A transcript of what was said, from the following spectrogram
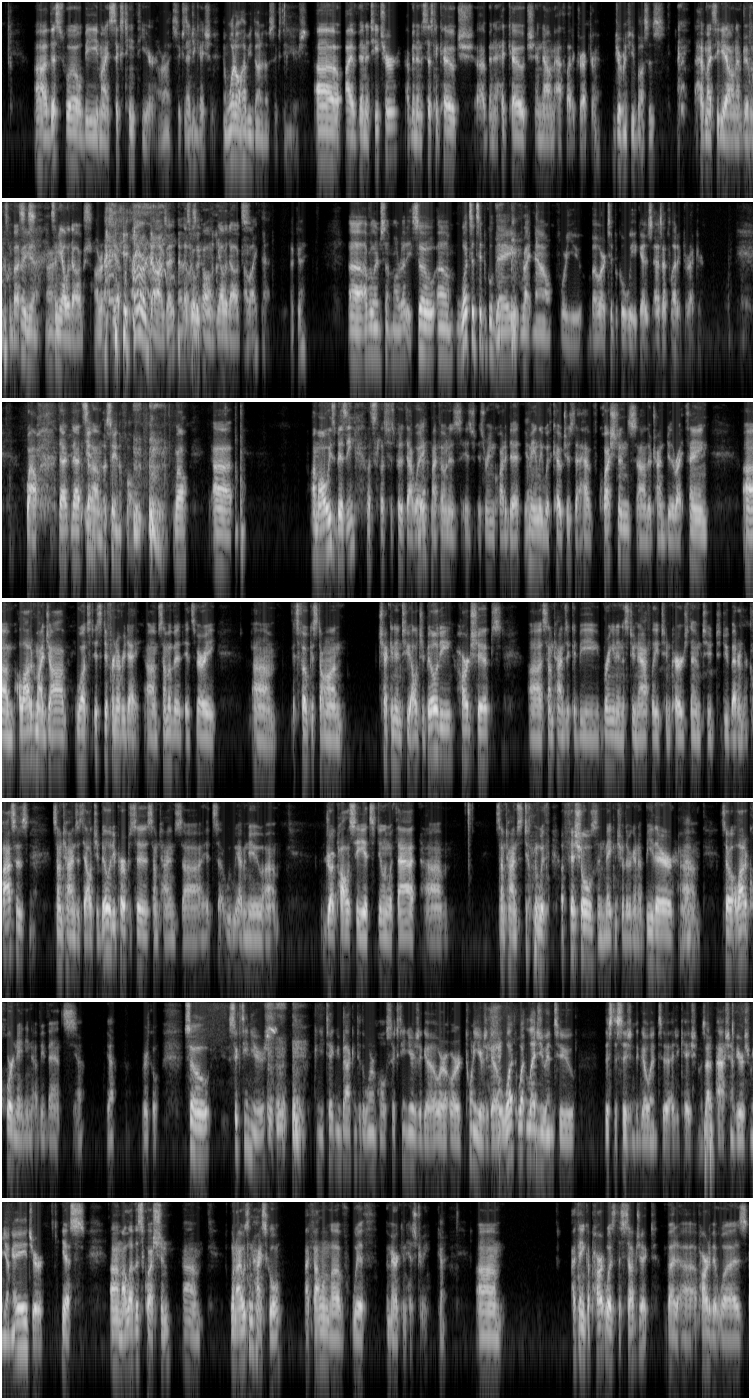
Uh, this will be my 16th year All right, 16 in education. And what all have you done in those 16 years? Uh, I've been a teacher, I've been an assistant coach, I've been a head coach, and now I'm athletic director. Okay. Driven a few buses. I have my CDL and I've driven some Oh, buses, yeah. Right. some yellow dogs. All right. Yep. Hello, dogs. That That's what we a- call them, yellow dogs. I like that. Okay. Uh, I've learned something already. So, um, what's a typical day right now for you, Bo, or a typical week as as athletic director? Wow, that that's Yeah, um, let's say in the fall. well, uh, I'm always busy. Let's let's just put it that way. Yeah. My phone is is is ringing quite a bit, Yeah. mainly with coaches that have questions. Uh, they're trying to do the right thing. Um, a lot of my job, well, it's it's different every day. Um, some of it, it's very, um, it's focused on checking into eligibility, hardships. Uh, sometimes it could be bringing in a student athlete to encourage them to to do better in their classes. Sometimes it's eligibility purposes. Sometimes uh, it's uh, we have a new um, drug policy. It's dealing with that. Um, sometimes dealing with officials and making sure they're going to be there. Yeah. Um, so a lot of coordinating of events. Yeah, yeah. Very cool. So, 16 years. Can you take me back into the wormhole 16 years ago or, or 20 years ago? What what led you into this decision to go into education? Was that a passion of yours from a young age or Yes, um, I love this question. Um, when I was in high school, I fell in love with American history. Okay. Um, I think a part was the subject, but uh, a part of it was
